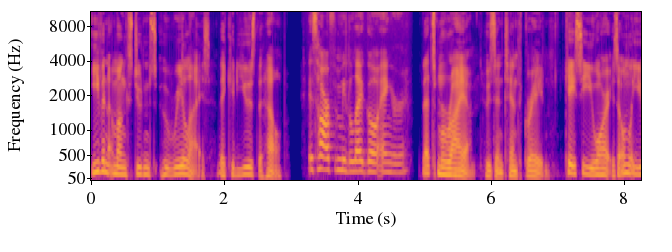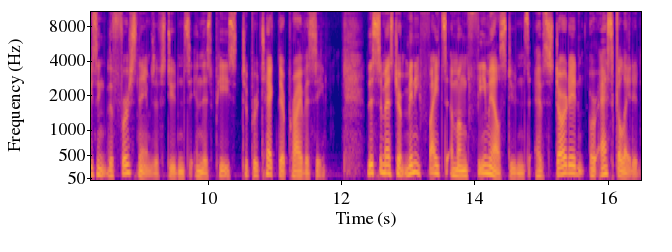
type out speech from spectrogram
even among students who realize they could use the help. It's hard for me to let go of anger. That's Mariah, who's in 10th grade. KCUR is only using the first names of students in this piece to protect their privacy. This semester, many fights among female students have started or escalated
